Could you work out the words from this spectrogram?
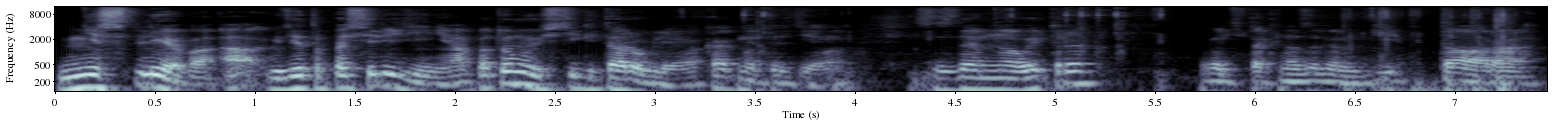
не слева, а где-то посередине, а потом увести гитару влево. Как мы это сделаем? Создаем новый трек. Давайте так назовем гитара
